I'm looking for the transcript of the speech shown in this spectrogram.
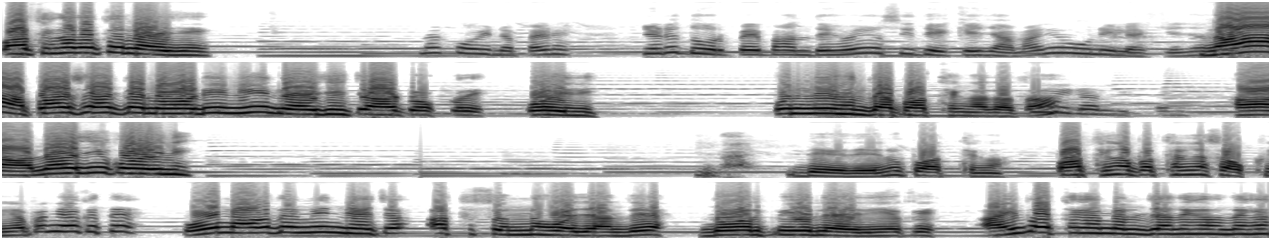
ਪਾਥੀਆਂ ਤਾਂ ਤੂੰ ਲੈ ਜੀ। ਨਾ ਕੋਈ ਨਾ ਭੈਣੇ ਜਿਹੜੇ 2 ਰੁਪਏ ਬੰਦੇ ਹੋਏ ਅਸੀਂ ਦੇ ਕੇ ਜਾਵਾਂਗੇ ਉਹ ਨਹੀਂ ਲੈ ਕੇ ਜਾਣਾ ਨਾ ਪੈਸੇ ਤਾਂ ਲੋੜ ਹੀ ਨਹੀਂ ਲੈ ਜੀ ਚਾਰ ਟੋਕਰੇ ਕੋਈ ਨਹੀਂ। ਪੁੰਨੀ ਹੁੰਦਾ ਪਾਥੀਆਂ ਦਾ ਤਾਂ। ਕੋਈ ਗੱਲ ਨਹੀਂ ਭੈਣੇ। ਹਾਂ ਲੈ ਜੀ ਕੋਈ ਨਹੀਂ। ਦੇ ਦੇ ਇਹਨੂੰ ਪਾਥੀਆਂ। ਪਾਥੀਆਂ ਪੱਥੀਆਂ ਸੌਖੀਆਂ ਪਈਆਂ ਕਿਤੇ। ਉਹ ਮੰਗਦੇ ਮਹੀਨੇ ਚ ਹੱਥ ਸੁੰਨ ਹੋ ਜਾਂਦੇ ਆ। 2 ਰੁਪਏ ਲੈ ਲਈ ਕਿ। ਆਈ ਪਾਥੀਆਂ ਮਿਲ ਜਾਂਦੀਆਂ ਹੁੰਦੀਆਂ।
